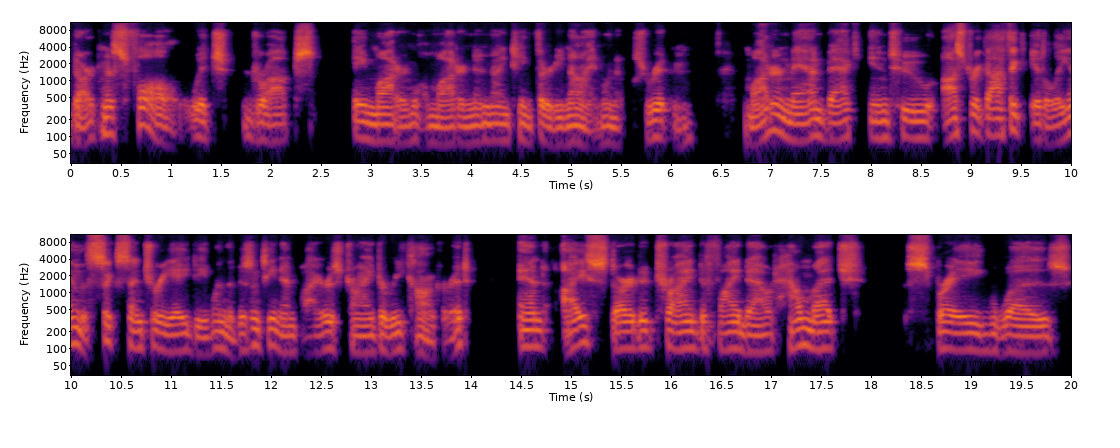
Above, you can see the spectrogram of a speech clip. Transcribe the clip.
Darkness Fall, which drops a modern, well, modern in 1939 when it was written, modern man back into Ostrogothic Italy in the sixth century AD when the Byzantine Empire is trying to reconquer it. And I started trying to find out how much Sprague was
